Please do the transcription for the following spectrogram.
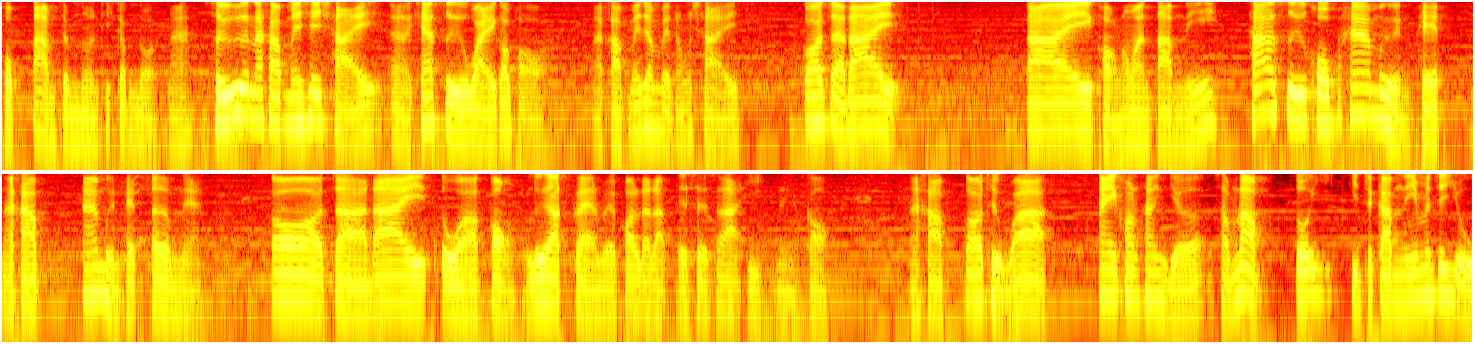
ครบตามจำนวนที่กำหนดนะ ซื้อนะครับไม่ใช่ใช้แค่ซื้อไว้ก็พอนะครับ ไม่จำเป็นต้องใช้ ก็จะได้ ได้ของรางวัลตามนี้ ถ้าซื้อครบ 50,000 เพชรนะครับ50,000 เพชรเติมเนี่ย ก็จะได้ตัวกล่องเลือกแกรนด์เวพอนระดับ SSR อีก 1 กล่องนะครับ ก็ถือว่าให้ค่อนข้างเยอะสำหรับตัวกิจกรรมนี้มันจะอยู่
